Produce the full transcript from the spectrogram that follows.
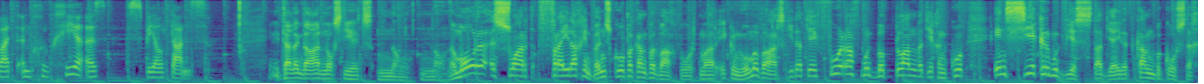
wat in groep G is, speel tans. En die telling daar nog steeds 0-0. Nou môre is swart Vrydag en winskoope kan verwag word, maar ekonome waarsku dat jy vooraf moet beplan wat jy gaan koop en seker moet wees dat jy dit kan bekostig.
